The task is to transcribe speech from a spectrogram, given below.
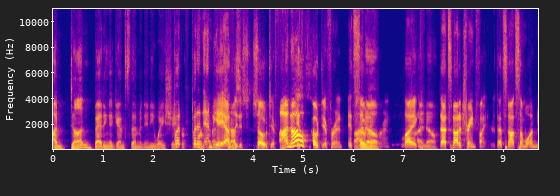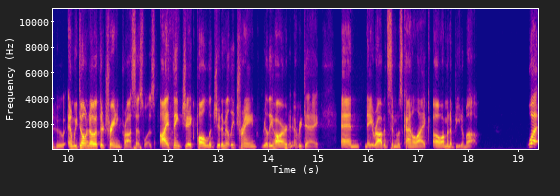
I'm done betting against them in any way, shape, but or form. but an and I NBA athlete is so different. I know. It's so different. It's so different. Like I know. that's not a trained fighter. That's not someone who, and we don't know what their training process was. I think Jake Paul legitimately trained really hard Mm-hmm. every day, and Nate Robinson was kind of like, "Oh, I'm gonna beat him up." What?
